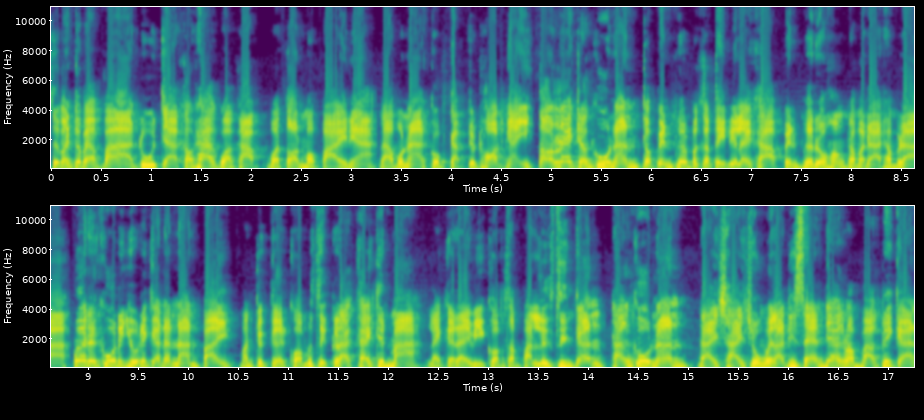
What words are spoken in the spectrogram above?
ซึ่งมันก็แบบว่าดูจะเข้าท่ากว่าครับเพราะว่าตอนมปลายเนี่ยราโมนาคบกับเจ้าทอดไง ตอนแรกทั้งคู่นั้นก็เป็นเพื่อนปกตินี่เลยครับ เป็นเพื่อนร่วมห้องธรรมดาธรรมดา เมื่อทั้งคู่ได้อยู่ด้วยกันนานๆไป มันก็เกิดความรู้สึกรักใคร่ขึ้นมา และก็ได้มีความสัมพันธ์ลึกซึ้งกัน ทั้งคู่นั้นได้ใช้ช่วงเวลาที่แสนยากลำบากด้วยกัน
